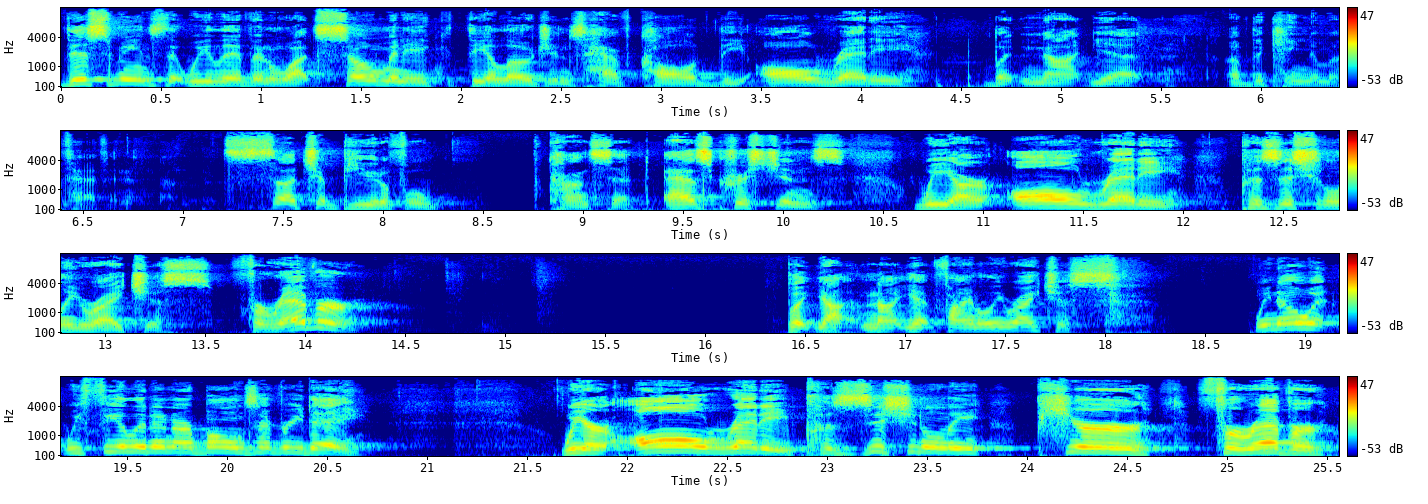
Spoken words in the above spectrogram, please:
this means that we live in what so many theologians have called the already but not yet of the kingdom of heaven. Such a beautiful concept. As Christians, we are already positionally righteous forever, but not yet finally righteous. We know it, we feel it in our bones every day. We are already positionally pure forever,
